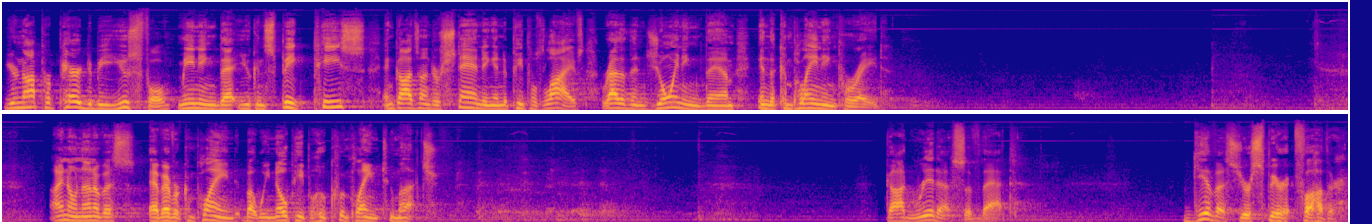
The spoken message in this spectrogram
you're not prepared to be useful, meaning that you can speak peace and God's understanding into people's lives rather than joining them in the complaining parade. I know none of us have ever complained, but we know people who complain too much. God, rid us of that. Give us your spirit, Father,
